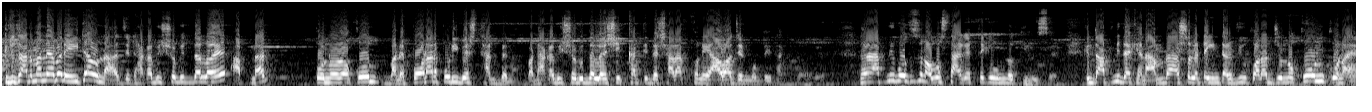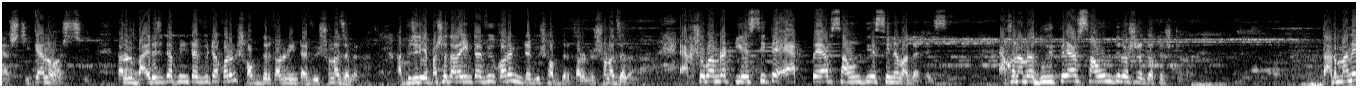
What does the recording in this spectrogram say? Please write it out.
কিন্তু তার মানে আবার এইটাও না যে ঢাকা বিশ্ববিদ্যালয়ে আপনার কোনো রকম মানে পড়ার পরিবেশ থাকবে না বা ঢাকা বিশ্ববিদ্যালয়ের শিক্ষার্থীদের সারাক্ষণ এই আওয়াজের মধ্যেই থাকতে হবে। ধরেন আপনি বলতেছেন অবস্থা আগের থেকে উন্নতি হয়েছে। কিন্তু আপনি দেখেন, আমরা আসলে একটা ইন্টারভিউ করার জন্য কোন কোনায় আসছি, কেন আসছি? কারণ বাইরে যদি আপনি ইন্টারভিউটা করেন, শব্দের কারণে ইন্টারভিউ শোনা যাবে না। আপনি যদি এপাশে দ্বারা ইন্টারভিউ করেন ইন্টারভিউ শব্দের কারণে শোনা যাবে না। একসময় আমরা টিএসসি তে এক পেয়ার সাউন্ড দিয়ে সিনেমা দেখাইছি। এখন আমরা দুই পেয়ার সাউন্ড দিলেও সেটা যথেষ্ট হবে। তার মানে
